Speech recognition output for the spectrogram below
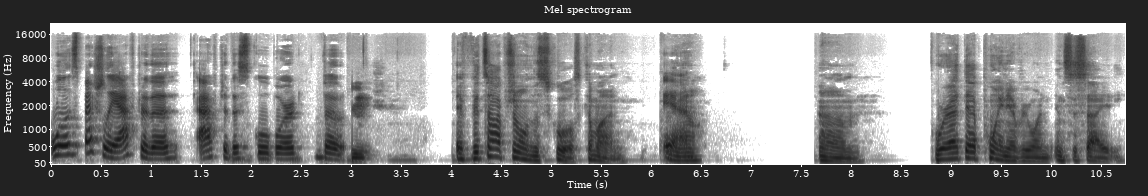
well, especially after the after the school board vote. If it's optional in the schools, come on. you Yeah. know? Um, we're at that point, everyone in society.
